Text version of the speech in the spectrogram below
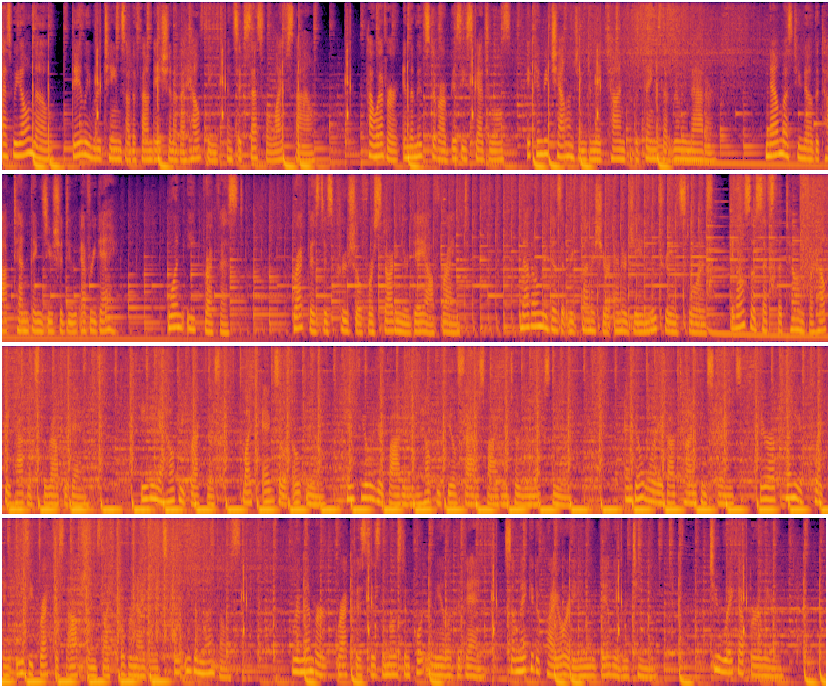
As we all know, daily routines are the foundation of a healthy and successful lifestyle. However, in the midst of our busy schedules, it can be challenging to make time for the things that really matter. Now, must you know the top 10 things you should do every day? 1. Eat breakfast. Breakfast is crucial for starting your day off right. Not only does it replenish your energy and nutrient stores, it also sets the tone for healthy habits throughout the day. Eating a healthy breakfast, like eggs or oatmeal, can fuel your body and help you feel satisfied until your next meal. And don't worry about time constraints, there are plenty of quick and easy breakfast options like overnight oats or even lentils. Remember, breakfast is the most important meal of the day, so make it a priority in your daily routine. 2. Wake up earlier.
